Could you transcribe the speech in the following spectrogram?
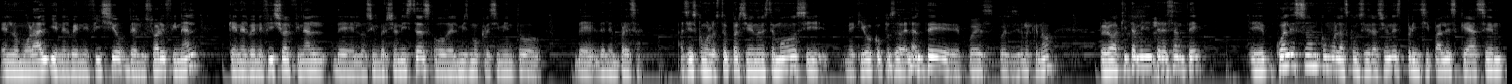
en lo moral y en el beneficio del usuario final que en el beneficio al final de los inversionistas o del mismo crecimiento de, la empresa. Así es como lo estoy percibiendo en este modo. Si me equivoco, pues adelante, puedes, puedes decirme que no. Pero aquí también interesante, eh, ¿cuáles son como las consideraciones principales que hacen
